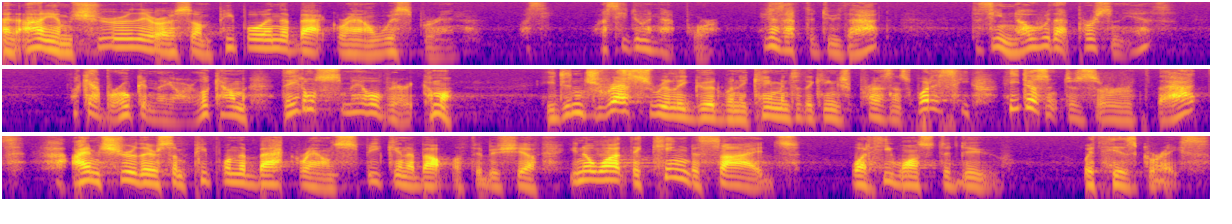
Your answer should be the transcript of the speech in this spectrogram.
And I am sure there are some people in the background whispering, what's he, what's he doing that for? He doesn't have to do that. Does he know who that person is? Look how broken they are. Look how they don't smell very. Come on. He didn't dress really good when he came into the king's presence. What is he? He doesn't deserve that. I'm sure there's some people in the background speaking about Mephibosheth. You know what? The king decides what he wants to do with his grace.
